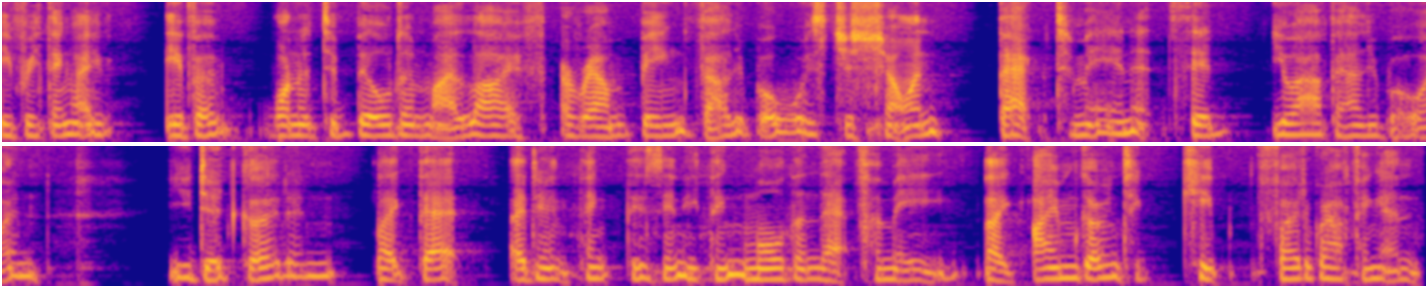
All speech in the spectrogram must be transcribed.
everything I ever wanted to build in my life around being valuable was just shown back to me. And it said, you are valuable and you did good and like that i don't think there's anything more than that for me. Like i'm going to keep photographing and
